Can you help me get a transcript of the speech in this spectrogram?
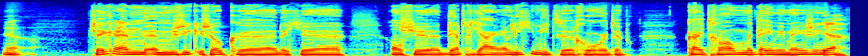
Ja. Zeker, en eh, muziek is ook eh, dat je, als je 30 jaar een liedje niet eh, gehoord hebt, kan je het gewoon meteen weer meezingen. Ja.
